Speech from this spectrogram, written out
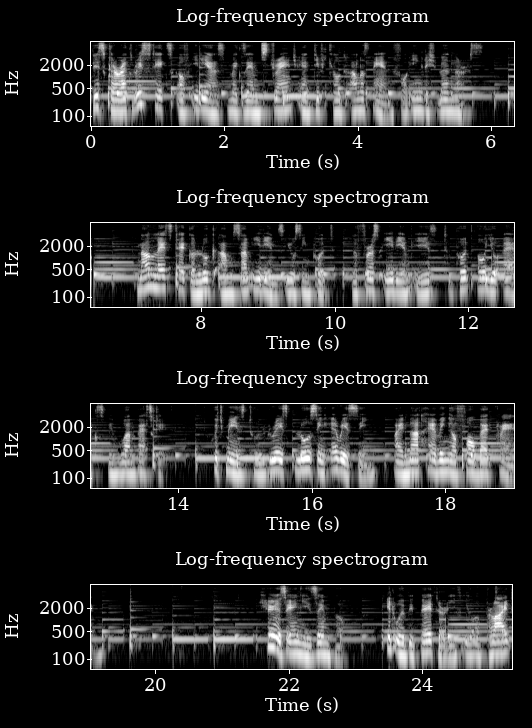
These characteristics of idioms make them strange and difficult to understand for English learners. Now let's take a look at some idioms using put. The first idiom is to put all your eggs in one basket, which means to risk losing everything by not having a fallback plan. Here is an example. It would be better if you applied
